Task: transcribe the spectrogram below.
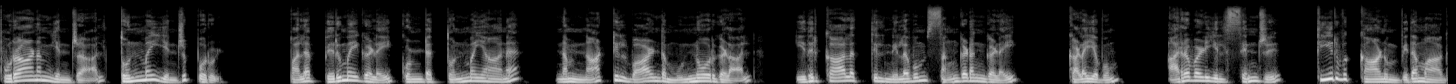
புராணம் என்றால் தொன்மை என்று பொருள். பல பெருமைகளை கொண்ட தொன்மையான நம் நாட்டில் வாழ்ந்த முன்னோர்களால் எதிர்காலத்தில் நிலவும் சங்கடங்களை களையவும் அறவழியில் சென்று தீர்வு காணும் விதமாக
